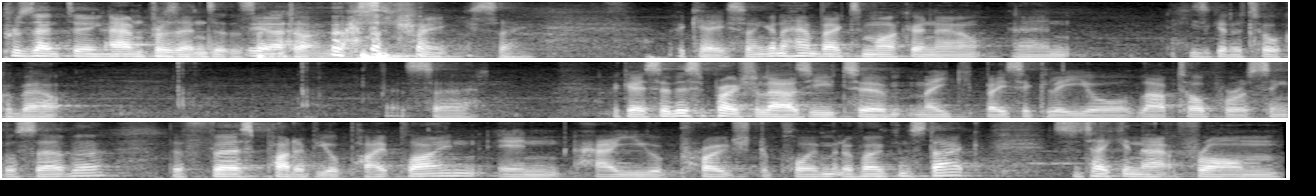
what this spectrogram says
presenting. And present at the same yeah. time. That's the trick. So, okay, so I'm going to hand back to Marco now, and he's going to talk about. Let's uh, Okay, so this approach allows you to make basically your laptop or a single server the first part of your pipeline in how you approach deployment of OpenStack. So taking that from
